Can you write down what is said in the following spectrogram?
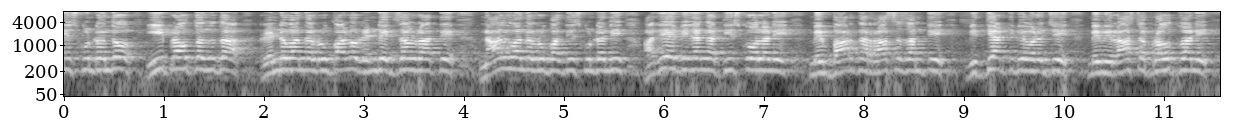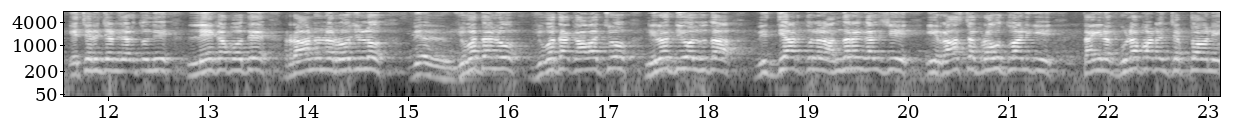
తీసుకుంటుందో ఈ ప్రభుత్వం చూద్దా రెండు వందల రూపాయలు రెండు ఎగ్జామ్లు రాస్తే నాలుగు వందల రూపాయలు తీసుకుంటుంది. అదే విధంగా తీసుకోవాలని మేము భారత రాష్ట్ర సమితి విద్యార్థి భీమ నుంచి మేము ఈ రాష్ట్ర ప్రభుత్వాన్ని హెచ్చరించడం జరుగుతుంది. లేకపోతే రానున్న రోజుల్లో యువతను యువత కావచ్చు నిరుద్యోగులు విద్యార్థులను అందరం కలిసి ఈ రాష్ట్ర ప్రభుత్వానికి తగిన గుణపాఠం చెప్తామని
